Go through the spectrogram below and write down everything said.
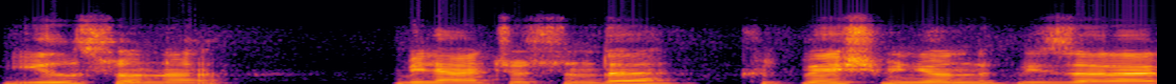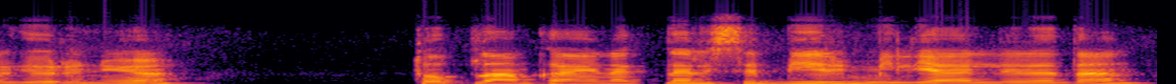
yıl sonu bilançosunda 45 milyonluk bir zarar görünüyor. Toplam kaynaklar ise 1 milyar liradan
